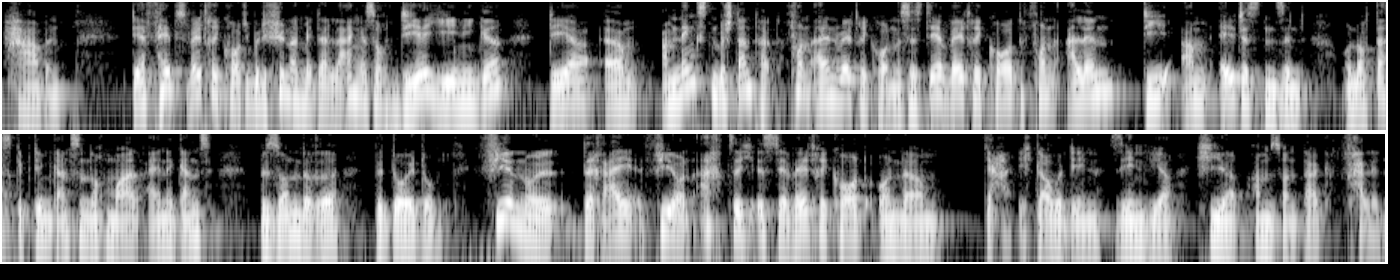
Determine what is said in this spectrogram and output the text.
haben. Der Phelps-Weltrekord über die 400 Meter Lagen ist auch derjenige, der ähm, am längsten Bestand hat von allen Weltrekorden. Es ist der Weltrekord von allen, die am ältesten sind. Und auch das gibt dem Ganzen nochmal eine ganz besondere Bedeutung. 40384 ist der Weltrekord und ähm, ja, ich glaube, den sehen wir hier am Sonntag fallen.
